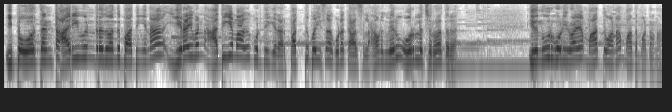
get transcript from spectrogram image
இப்போ ஒருத்தன்ட்ட அறிவுன்றது வந்து பார்த்தீங்கன்னா இறைவன் அதிகமாக கொடுத்திருக்கிறார். பத்து பைசா கூட காசு இல்லை. அவனுக்கு வெறும் ஒரு லட்சம் ரூபா தரேன். இது நூறு கோடி ரூபாயா? மாற்றுவானா மாற்ற மாட்டானா?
